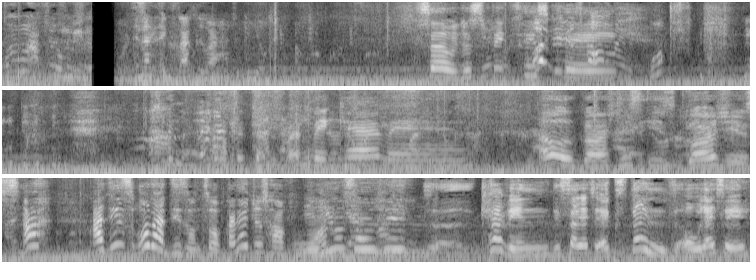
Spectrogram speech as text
What was Not your- for me. And that's exactly why I have to give you a, a So we just picked his What did you tell cake. me? Whoops. Happy birthday, Kevin. Oh gosh, this is gorgeous. Ah, are these what are these on top? Can I just have one or something? Uh, Kevin decided to extend, or would I say,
